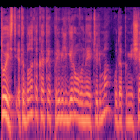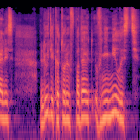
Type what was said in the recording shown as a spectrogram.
То есть это была какая-то привилегированная тюрьма, куда помещались люди, которые впадают в немилость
